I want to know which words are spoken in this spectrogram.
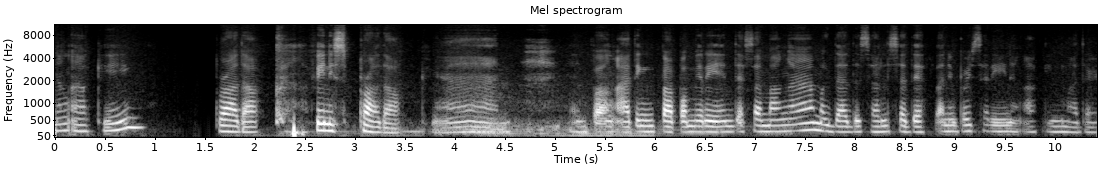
ang aking product. Finished product. Yan. Yan po ang ating papamerienda sa mga magdadasal sa death anniversary ng aking mother.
